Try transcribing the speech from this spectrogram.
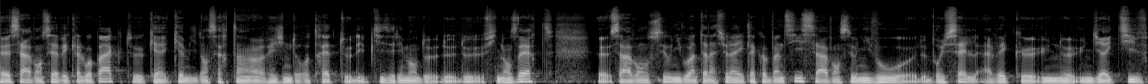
Euh, ça a avancé avec la loi Pacte, qui a, a, mis dans certains régimes de retraite des petits éléments de, de, de finances vertes. ça a avancé au niveau international avec la COP26, ça a avancé au niveau de Bruxelles avec une, directive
